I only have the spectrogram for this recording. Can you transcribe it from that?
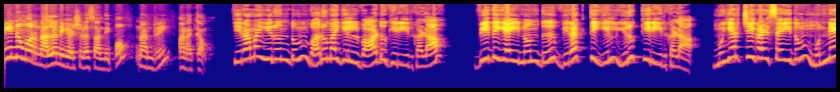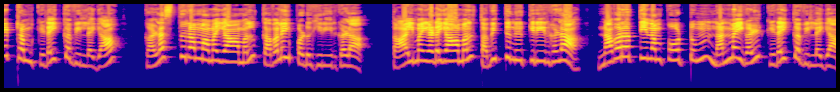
மீண்டும் ஒரு நல்ல நிகழ்ச்சியில் சந்திப்போம். நன்றி வணக்கம். திறமை இருந்தும் வறுமையில் வாடுகிறீர்களா? விதியை நொந்து விரக்தியில் இருக்கிறீர்களா? முயற்சிகள் செய்தும் முன்னேற்றம் கிடைக்கவில்லையா? களஸ்திரம் அமையாமல் கவலைப்படுகிறீர்களா? தாய்மையடையாமல் தவித்து நிற்கிறீர்களா? நவரத்தினம் போட்டும் நன்மைகள் கிடைக்கவில்லையா?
